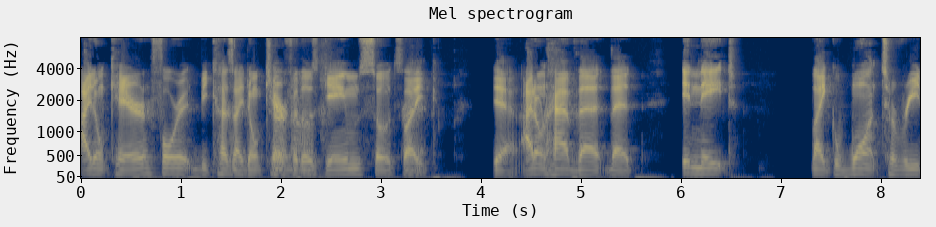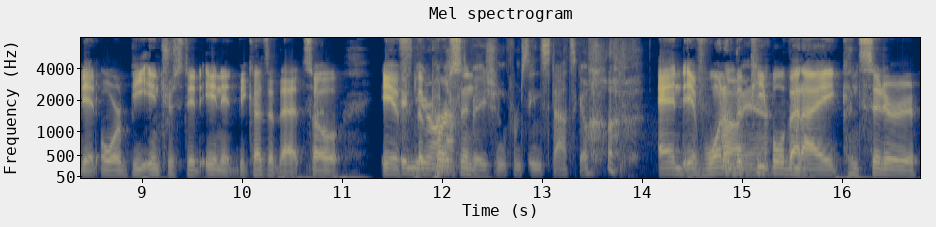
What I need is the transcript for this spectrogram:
I don't care for it because I don't care Turn for those games. So it's Right. like, yeah, I don't have that that innate like want to read it or be interested in it because of that. So if if the person from seeing stats go up. and if one of Oh, the yeah. people that Mm. I consider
